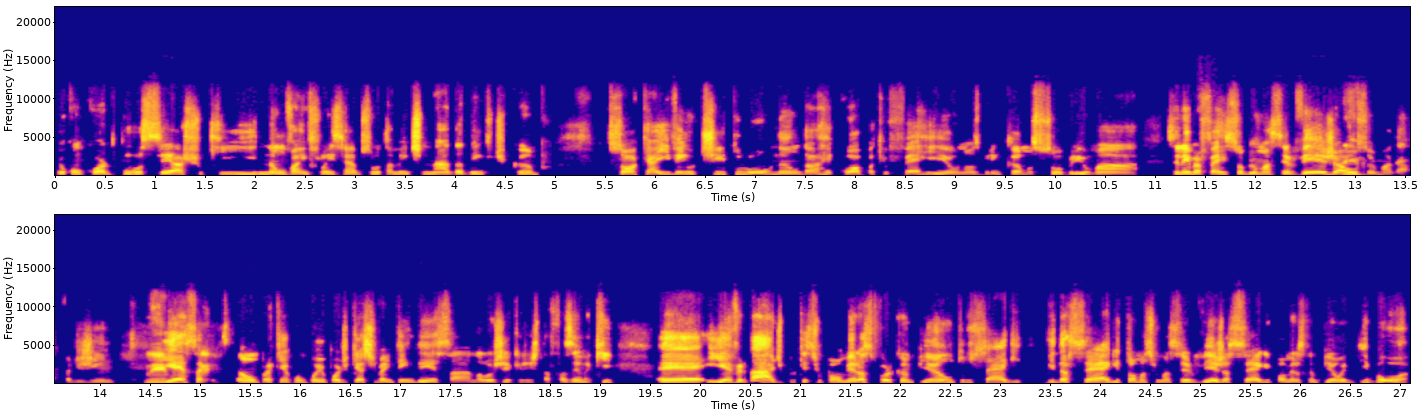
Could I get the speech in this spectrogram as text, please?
Eu concordo com você, acho que não vai influenciar absolutamente nada dentro de campo. Só que aí vem o título ou não da Recopa, que o Ferri e eu nós brincamos sobre uma você lembra, Ferri, sobre uma cerveja Lembra. ou sobre uma garrafa de gin? Lembra. E essa questão, para quem acompanha o podcast, vai entender essa analogia que a gente está fazendo aqui. É, e é verdade, porque se o Palmeiras for campeão, tudo segue. Vida segue, toma-se uma cerveja, segue, Palmeiras campeão e, e, boa.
